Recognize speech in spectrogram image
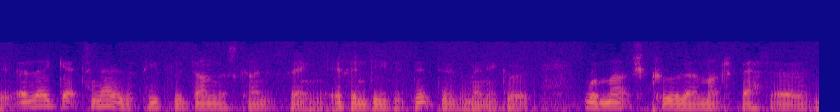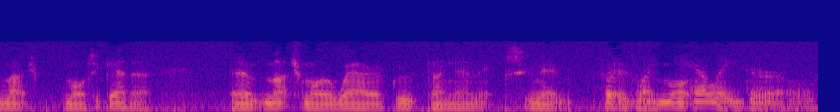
and they get to know that people who've done this kind of thing, if indeed it did do them any good, were much cooler, much better, much more together, um, much more aware of group dynamics. You know, Sort of like more. Kelly girls.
